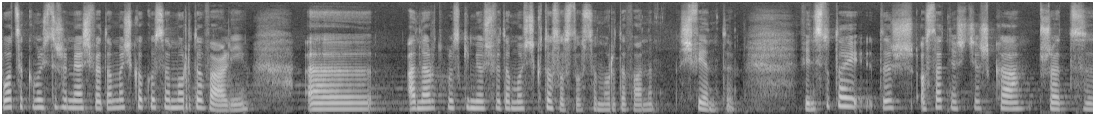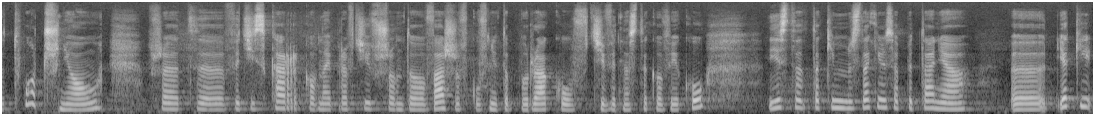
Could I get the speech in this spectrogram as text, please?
władza komunistyczna miała świadomość, kogo zamordowali. E, A naród polski miał świadomość, kto został zamordowany. Święty. Więc tutaj też ostatnia ścieżka przed tłocznią, przed e, wyciskarką najprawdziwszą do warzyw, głównie do buraków XIX wieku, jest ta- takim znakiem zapytania, e, jaki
